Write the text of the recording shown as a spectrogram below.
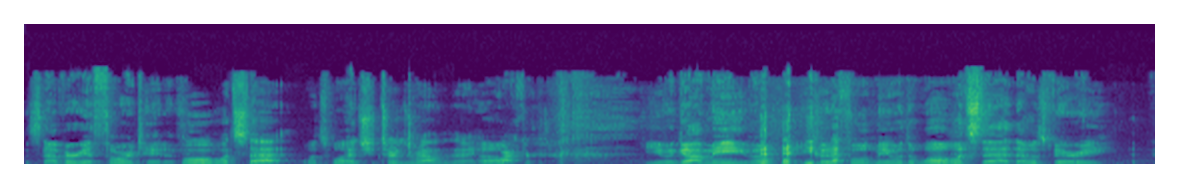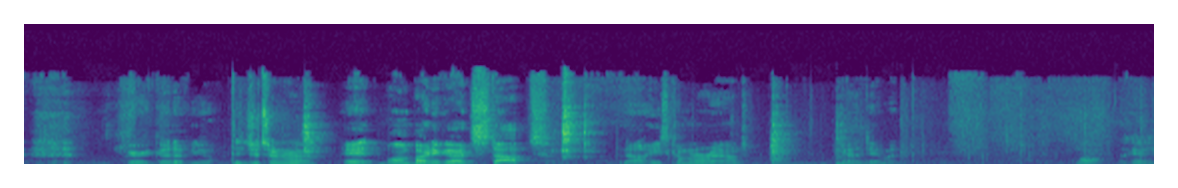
It's not very authoritative. Whoa, what's that?" What's what? And she turns around and I Oh. whack her. You even got me, Evo. You could have fooled me with the whoa. What's that? That was very, very good of you. Did you turn around? Hey, one bodyguard stopped. No, he's coming around. God damn it. Well, okay.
